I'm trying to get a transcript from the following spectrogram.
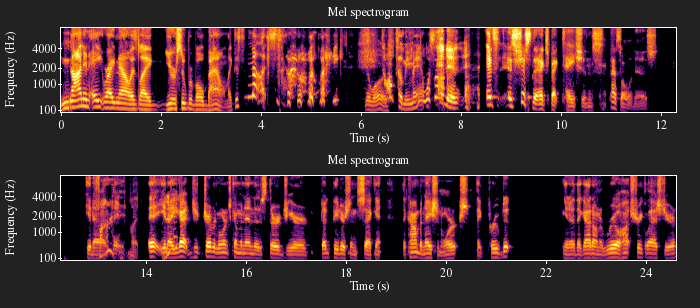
nine and eight right now is like you're Super Bowl bound. Like this is nuts. like it was. Talk to me, man. What's up? It is. It's it's just the expectations. That's all it is. You know, Fine, it, but it, you know, you got J- Trevor Lawrence coming into his third year, Doug Pederson second. The combination works. They proved it. You know, they got on a real hot streak last year.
